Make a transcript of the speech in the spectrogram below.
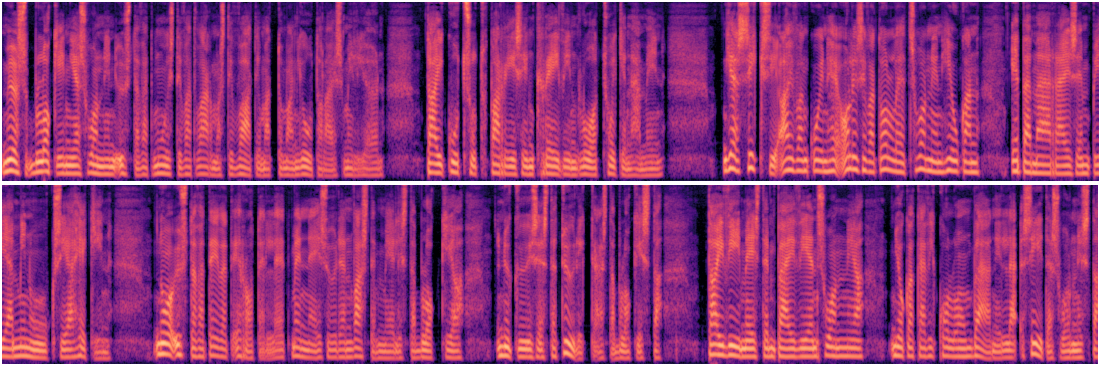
Myös Blokin ja Swannin ystävät muistivat varmasti vaatimattoman juutalaismiljöön, tai kutsut Pariisin Kreivin luo Twickenhamiin, ja siksi aivan kuin he olisivat olleet Swannin hiukan epämääräisempiä minuuksia hekin, nuo ystävät eivät erotelleet menneisyyden vastenmielistä blokkia nykyisestä tyylikkäästä blokista, tai viimeisten päivien Swannia, joka kävi Colombinillä siitä Swannista,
